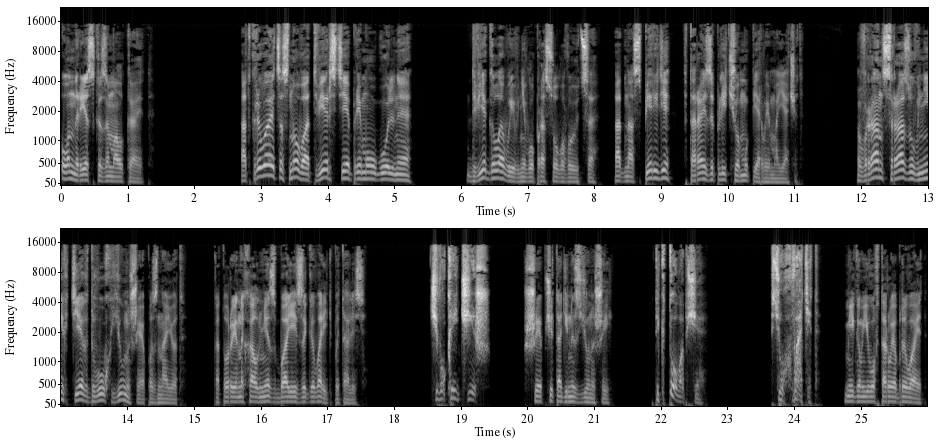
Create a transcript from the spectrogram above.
он резко замолкает. Открывается снова отверстие прямоугольное. Две головы в него просовываются. Одна спереди, вторая за плечом у первой маячит. Вран сразу в них тех двух юношей опознает, которые на холме с Баей заговорить пытались. «Чего кричишь?» — шепчет один из юношей. «Ты кто вообще?» «Все, хватит!» — мигом его второй обрывает.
